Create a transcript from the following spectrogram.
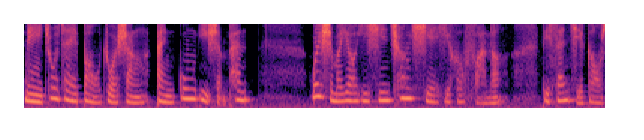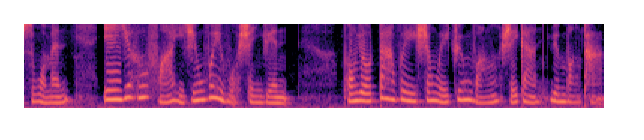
你坐在宝座上，按公义审判。”为什么要一心称谢耶和华呢？第三节告诉我们：“因耶和华已经为我伸冤。”朋友，大卫身为君王，谁敢冤枉他？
